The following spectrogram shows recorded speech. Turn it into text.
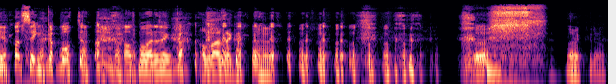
Ja, senka båt, ja. Alt må være senka. Alt må være senka. Akkurat.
